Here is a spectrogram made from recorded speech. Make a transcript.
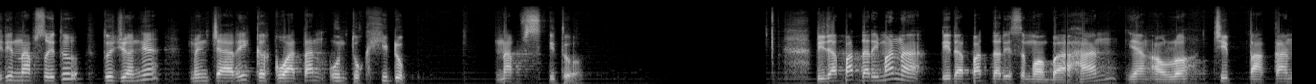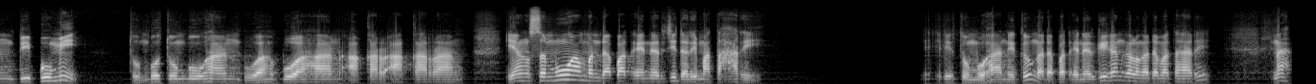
Jadi nafsu itu tujuannya mencari kekuatan untuk hidup. Nafs itu. Didapat dari mana? Didapat dari semua bahan yang Allah ciptakan di bumi. Tumbuh-tumbuhan, buah-buahan, akar-akaran. Yang semua mendapat energi dari matahari. Jadi tumbuhan itu nggak dapat energi kan kalau nggak ada matahari. Nah,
